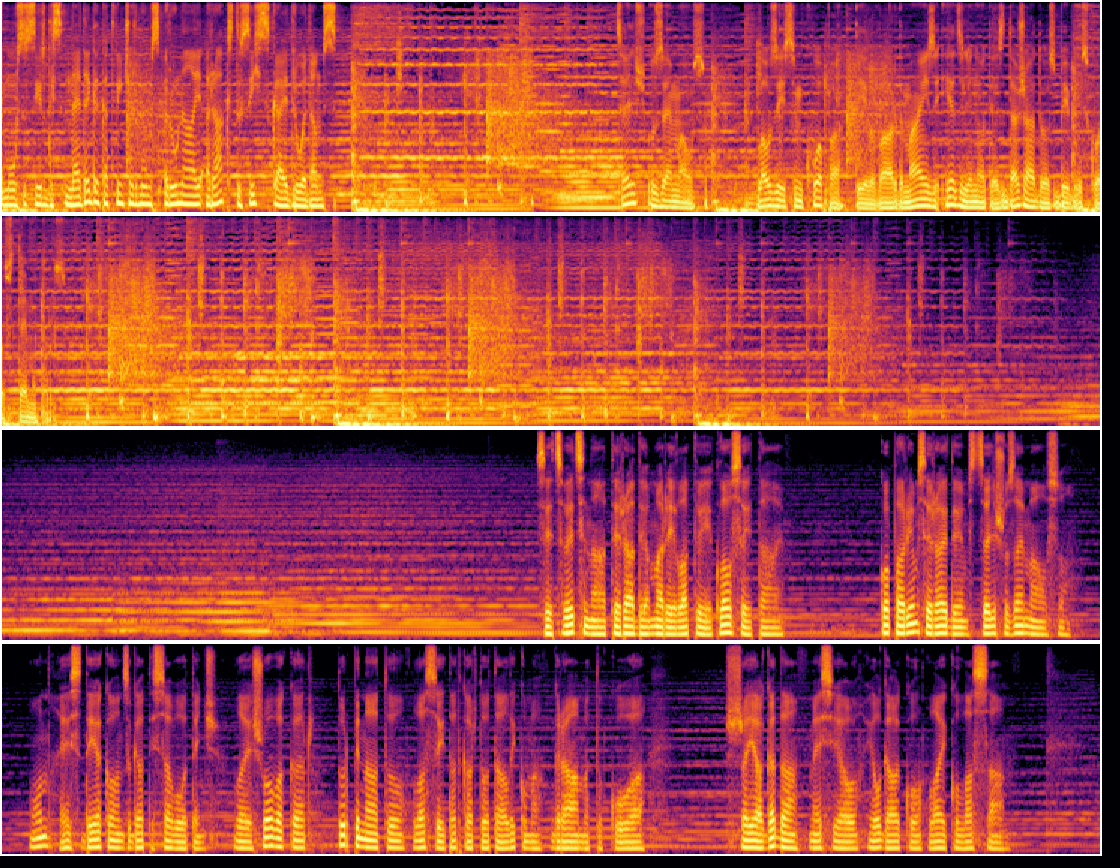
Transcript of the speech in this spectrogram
vai mūsu sirdis nedega, kad viņš ar mums runāja rakstus izskaidrojams? Ceļš uz zem mausu. Lauzīsim kopā Dieva vārda maizi, iedziļinoties dažādos bibliskos tematos. Esiet sveicināti rādījumā arī Latvija klausītāji. Kopā ar jums ir raidījums ceļš uz Emausu, un es diakons Gatis Savotiņš, lai šovakar turpinātu lasīt atkārtotā likuma grāmatu, ko šajā gadā mēs jau ilgāku laiku lasām.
